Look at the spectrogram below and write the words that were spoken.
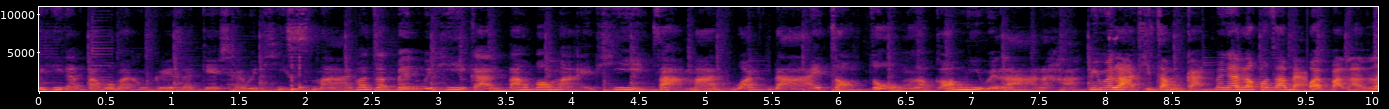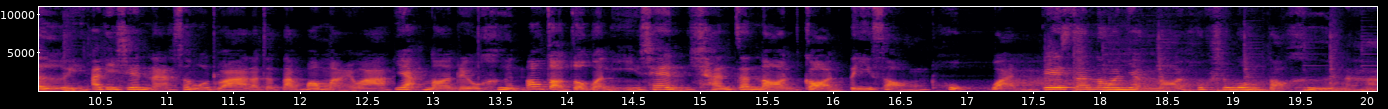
วิธีการตั้งเป้าหมายของเกรซอะเกรซใช้วิธี smart มันจะเป็นวิธีการตั้งเป้าหมายที่สามารถวัดได้เจาะจง แล้วก็มีเวลานะคะ มีเวลาที่จำกัด ไม่งั้นเราก็จะแบบปล่อยปละละเลยอาทิเช่นนะ สมมติว่าเราจะตั้งเป้าหมายว่าอยากนอนเร็วขึ้น ต้องเจาะจงกว่านี้ เช่น ฉันจะนอนก่อนตีสองทุกวันเกรซจะนอนอย่างน้อย 6 ชั่วโมงต่อคืนนะคะ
